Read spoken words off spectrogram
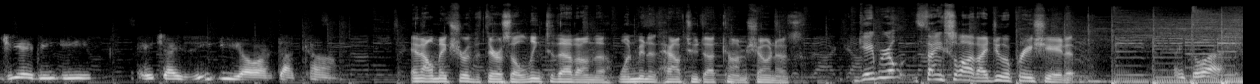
G A B E H I Z E R dot com. And I'll make sure that there's a link to that on the one minute how to.com show notes. Gabriel, thanks a lot. I do appreciate it. Thanks a lot.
